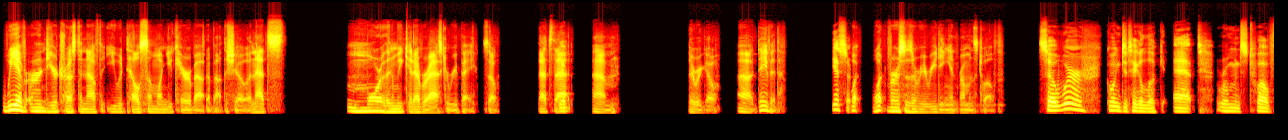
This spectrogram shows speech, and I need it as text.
we have earned your trust enough that you would tell someone you care about about the show, and that's more than we could ever ask or repay. So that's that. Yep. Um, there we go. Uh, David, Yes, sir. what what verses are we reading in Romans 12? So we're going to take a look at Romans 12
